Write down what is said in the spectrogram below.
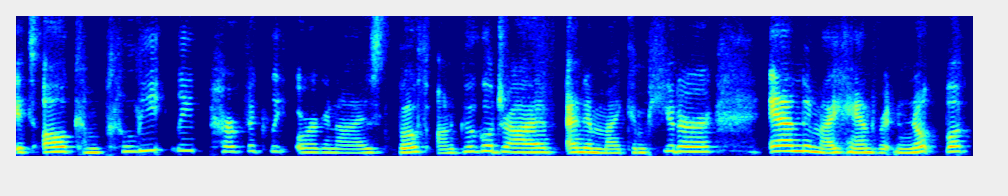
it's all completely perfectly organized, both on Google Drive and in my computer and in my handwritten notebook.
